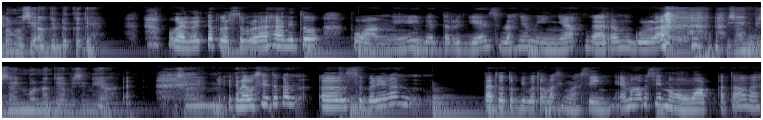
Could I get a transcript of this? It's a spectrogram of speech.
Kan masih agak deket ya? bukan deket bersebelahan itu pewangi deterjen sebelahnya minyak garam gula Pisahin pisahin Bun nanti habis ini ya. Nih. kenapa sih itu kan eh, sebenarnya kan tertutup di botol masing-masing emang apa sih menguap atau apa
